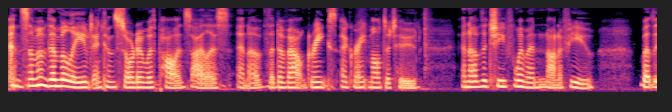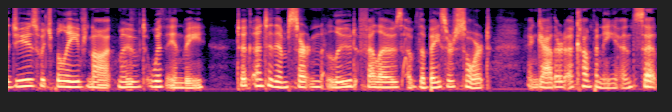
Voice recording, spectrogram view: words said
And some of them believed and consorted with Paul and Silas, and of the devout Greeks a great multitude, and of the chief women not a few. But the Jews which believed not, moved with envy, took unto them certain lewd fellows of the baser sort, and gathered a company, and set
